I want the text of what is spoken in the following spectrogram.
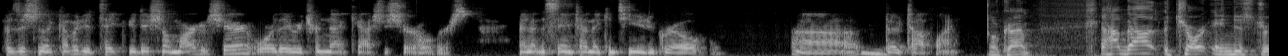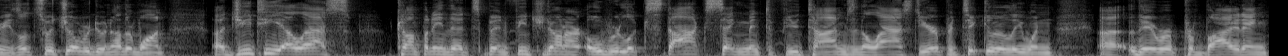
position of the company to take additional market share or they return that cash to shareholders. And at the same time, they continue to grow uh, their top line. Okay. How about Chart Industries? Let's switch over to another one. Uh, GTLS company that's been featured on our overlooked stocks segment a few times in the last year, particularly when uh, they were providing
